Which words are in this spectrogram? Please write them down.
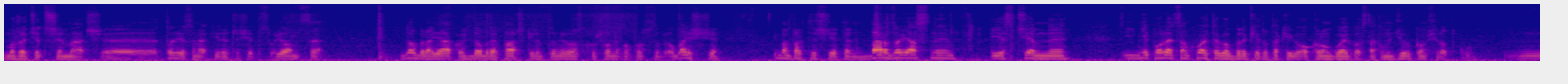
możecie trzymać. E, to nie są jakieś rzeczy się psujące. Dobra jakość, dobre paczki, żeby to nie było skruszone, po prostu sobie obejrzcie. I mam praktycznie ten bardzo jasny, jest ciemny i nie polecam kupować tego brykietu takiego okrągłego z taką dziurką w środku. Mm,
